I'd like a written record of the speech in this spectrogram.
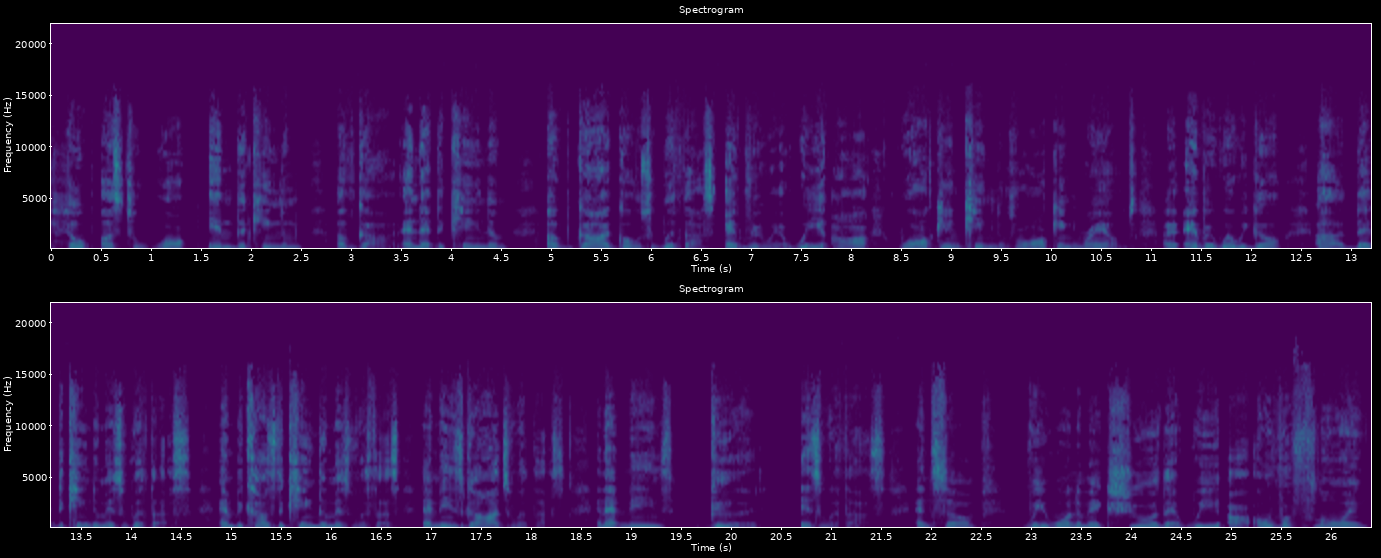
help us to walk in the kingdom of God and that the kingdom of God goes with us everywhere. We are walking kingdoms, walking realms uh, everywhere we go, uh, that the kingdom is with us. And because the kingdom is with us, that means God's with us. And that means good is with us. And so we want to make sure that we are overflowing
